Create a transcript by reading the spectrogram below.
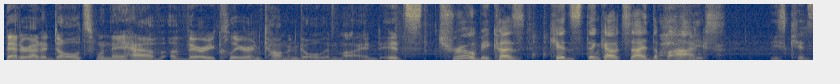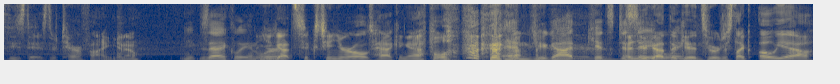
better at adults when they have a very clear and common goal in mind. It's true because kids think outside the Oh, box. these kids these days, they're terrifying, you know? Exactly, and you got 16 year olds hacking Apple, and you got kids and you got the kids who are just like, oh yeah,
